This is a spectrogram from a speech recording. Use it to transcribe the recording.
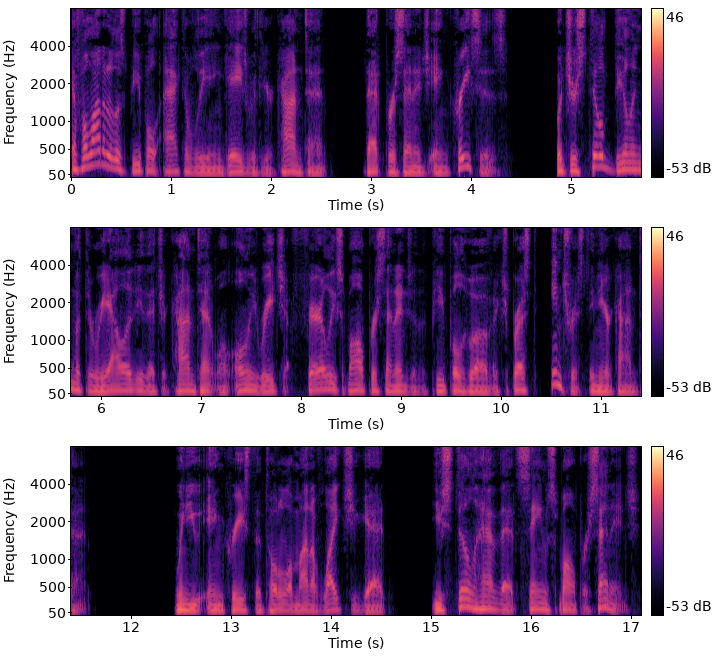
If a lot of those people actively engage with your content, that percentage increases, but you're still dealing with the reality that your content will only reach a fairly small percentage of the people who have expressed interest in your content. When you increase the total amount of likes you get, you still have that same small percentage,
